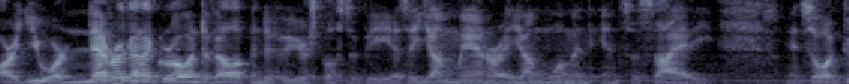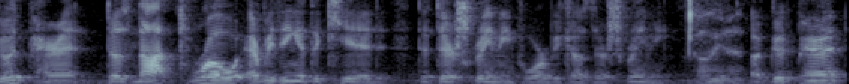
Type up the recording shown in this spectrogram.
or you are never going to grow and develop into who you're supposed to be as a young man or a young woman in society. And so, a good parent does not throw everything at the kid that they're screaming for because they're screaming. Oh, yeah. A good parent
